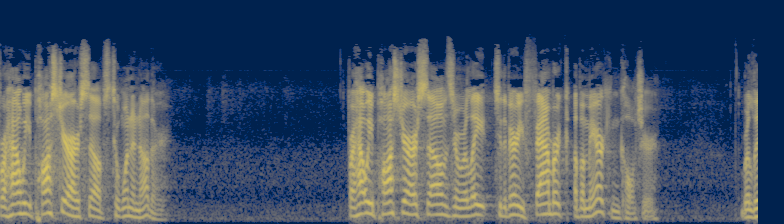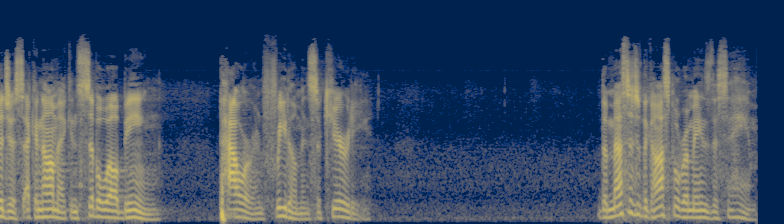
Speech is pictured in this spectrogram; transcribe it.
for how we posture ourselves to one another, for how we posture ourselves and relate to the very fabric of American culture religious, economic, and civil well being, power and freedom and security. The message of the gospel remains the same.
